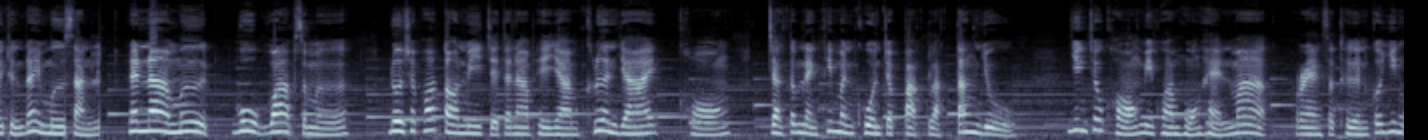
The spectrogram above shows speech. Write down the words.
ยถึงได้มือสั่นและหน้ามืด วูบวาบเสมอ โดยเฉพาะตอนมีเจตนาพยายามเคลื่อนย้ายของ จากตำแหน่งที่มันควรจะปักหลักตั้งอยู่ ยิ่งเจ้าของมีความหวงแหนมาก แรงสะเทือนก็ยิ่ง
